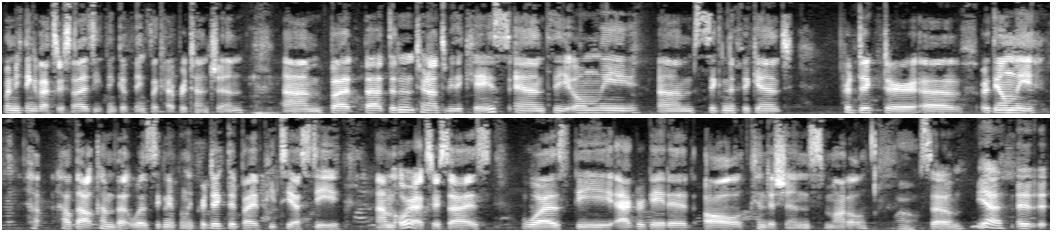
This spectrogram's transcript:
when you think of exercise, you think of things like hypertension. Mm-hmm. Um, but that didn't turn out to be the case. And the only um, significant predictor of, or the only health outcome that was significantly predicted by PTSD um, or exercise was the aggregated all conditions model. Wow. So, yeah, it,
